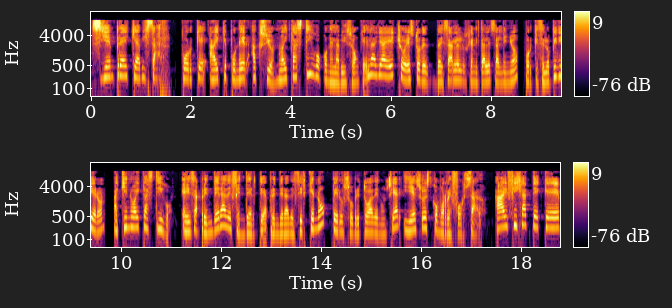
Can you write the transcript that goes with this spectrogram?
Siempre hay que avisar porque hay que poner acción, no hay castigo con el aviso, aunque él haya hecho esto de besarle los genitales al niño porque se lo pidieron, aquí no hay castigo. Es aprender a defenderte, aprender a decir que no, pero sobre todo a denunciar y eso es como reforzado. Ay, fíjate que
